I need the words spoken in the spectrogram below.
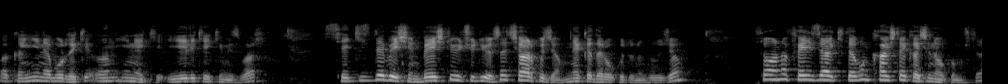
Bakın yine buradaki ın in iyilik ekimiz var. 8'de 5'in 5'te 3'ü diyorsa çarpacağım. Ne kadar okuduğunu bulacağım. Sonra Feyza kitabın kaçta kaçını okumuştur.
